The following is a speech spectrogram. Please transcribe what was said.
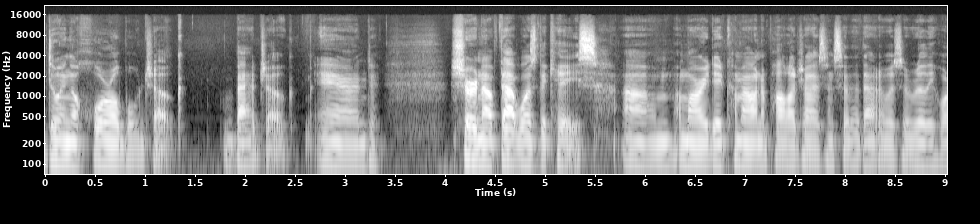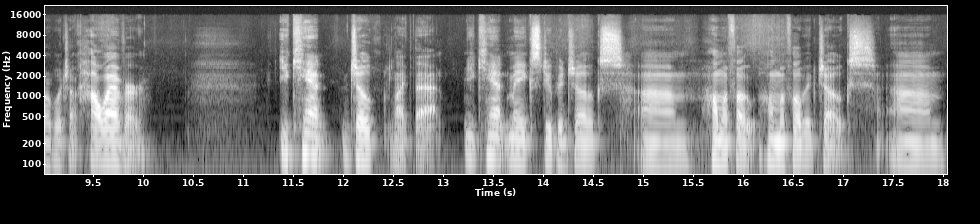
doing a horrible joke, bad joke, and sure enough, that was the case. Um, Amar'e did come out and apologize and said that that was a really horrible joke. However, you can't joke like that. You can't make stupid jokes, um, homopho- homophobic jokes, um,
